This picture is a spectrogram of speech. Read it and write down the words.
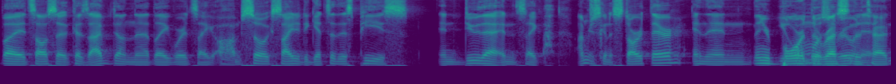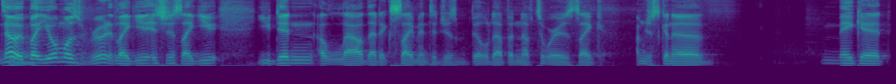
but it's also because I've done that, like where it's like, oh, I'm so excited to get to this piece and do that, and it's like "Ah, I'm just gonna start there, and then Then you're you bored the rest of ruin the it. tattoo. No, but you almost ruin it. Like you, it's just like you you didn't allow that excitement to just build up enough to where it's like I'm just gonna make it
